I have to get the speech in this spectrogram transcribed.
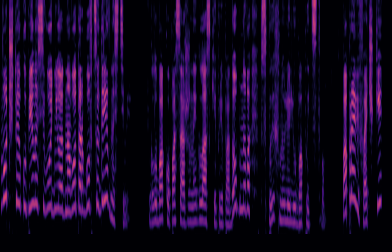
Вот что я купила сегодня у одного торговца древностями. Глубоко посаженные глазки преподобного вспыхнули любопытством. Поправив очки,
